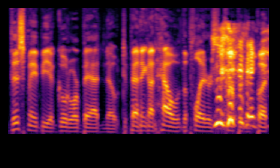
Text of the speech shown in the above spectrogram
this may be a good or bad note, depending on how the players interpret it, but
